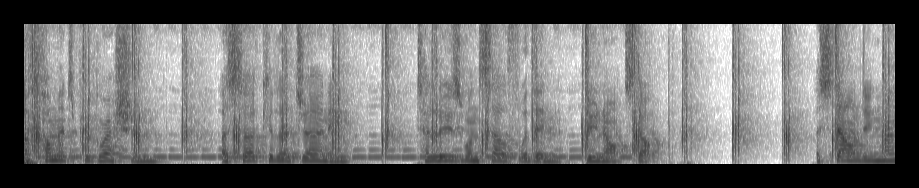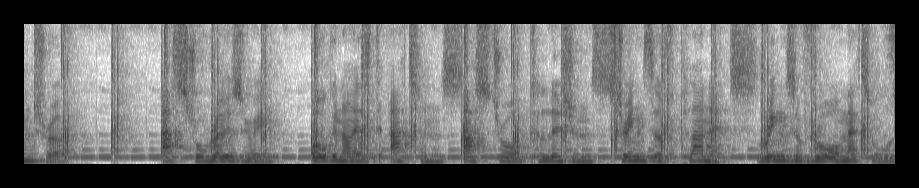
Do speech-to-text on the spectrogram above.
A comet progression, a circular journey, to lose oneself within, do not stop. Astounding mantra, astral rosary, organized atoms, astral collisions, strings of planets, rings of raw metals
